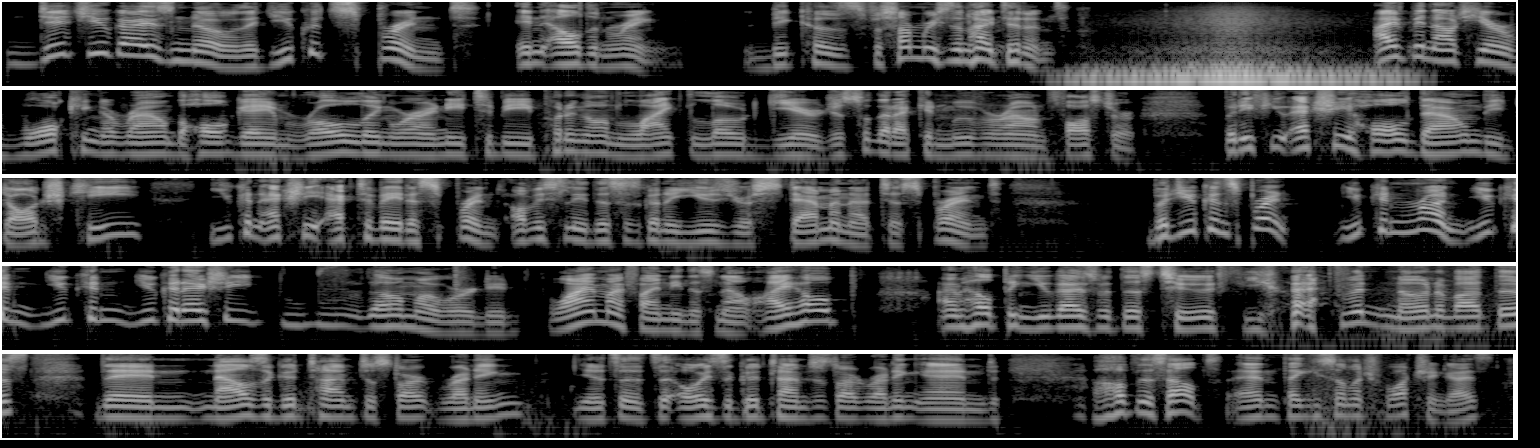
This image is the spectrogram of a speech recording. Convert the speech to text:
Did you guys know that you could sprint in Elden Ring? Because for some reason I didn't. I've been out here walking around the whole game, rolling where I need to be, putting on light load gear just so that I can move around faster. But if you actually hold down the dodge key, you can actually activate a sprint. Obviously, this is going to use your stamina to sprint, but you can sprint you can run. You can you can you can actually oh my word, dude. Why am I finding this now? I hope I'm helping you guys with this too. If you haven't known about this, then now's a good time to start running. It's it's always a good time to start running and I hope this helps. And thank you so much for watching, guys.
